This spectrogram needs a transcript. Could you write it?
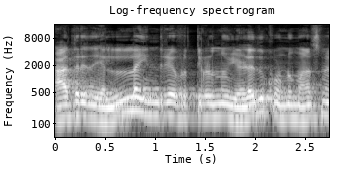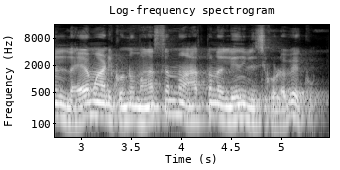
ಆದ್ದರಿಂದ ಎಲ್ಲ ಇಂದ್ರಿಯ ವೃತ್ತಿಗಳನ್ನು ಎಳೆದುಕೊಂಡು ಮನಸ್ಸಿನಲ್ಲಿ ಲಯ ಮಾಡಿಕೊಂಡು ಮನಸ್ಸನ್ನು ಆತ್ಮನಲ್ಲಿ ನಿಲ್ಲಿಸಿಕೊಳ್ಳಬೇಕು.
